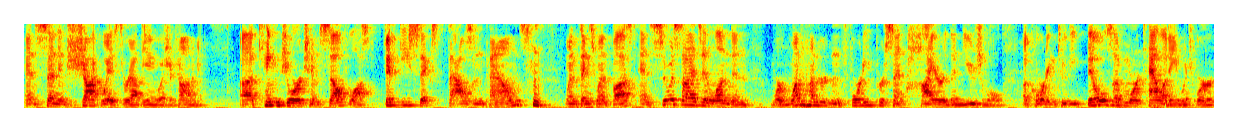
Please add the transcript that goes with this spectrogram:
and sending shockwaves throughout the English economy. Uh, King George himself lost 56,000 pounds when things went bust, and suicides in London were 140% higher than usual, according to the Bills of Mortality, which were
